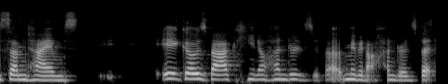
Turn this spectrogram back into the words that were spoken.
sometimes it goes back, you know, hundreds, uh, maybe not hundreds, but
